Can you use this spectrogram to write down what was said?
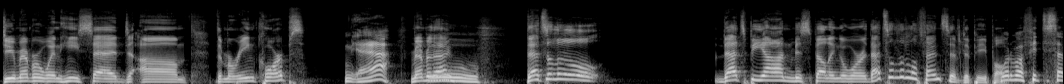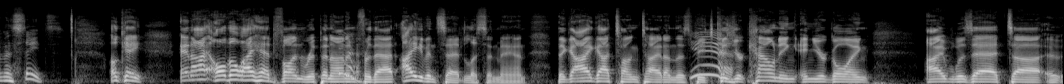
Do you remember when he said um, the Marine Corps? Yeah. Remember that? Ooh. That's a little. That's beyond misspelling a word. That's a little offensive to people. What about 57 states? Okay, and I although I had fun ripping on him for that, I even said, "Listen, man, the guy got tongue tied on this speech because you're counting and you're going. I was at uh,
